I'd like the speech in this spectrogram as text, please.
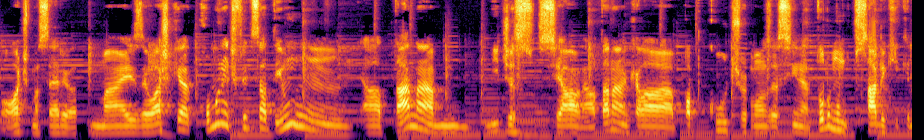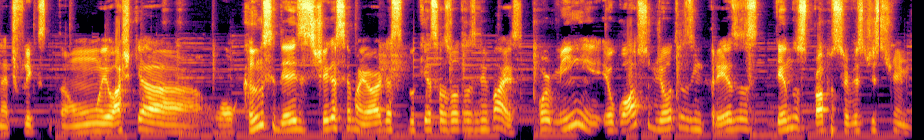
ótima série, mas eu acho que a, como a Netflix ela tem um. Ela tá na mídia social, né? Ela tá naquela pop culture, vamos dizer assim, né? Todo mundo sabe que que Netflix. Então eu acho que a- o alcance deles chega a ser maior des- do que essas outras rivais. Por mim, eu gosto de outras empresas tendo os próprios serviços de streaming.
